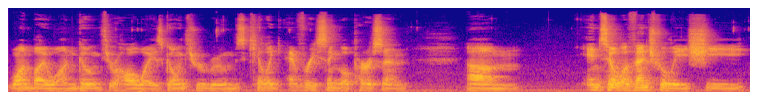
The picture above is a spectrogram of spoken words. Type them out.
one by one going through hallways going through rooms killing every single person. Um, until eventually she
